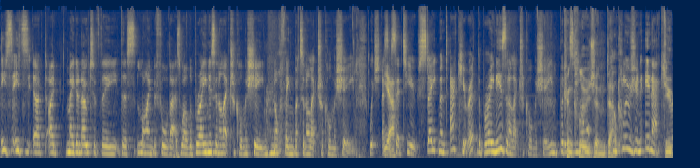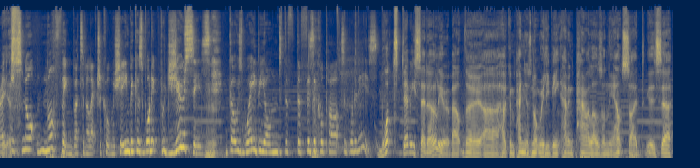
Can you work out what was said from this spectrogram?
it's it's. Uh, I made a note of the this line before that as well. The brain is an electrical machine, nothing but an electrical machine. Which, as I said to you, statement accurate. The brain is an electrical machine, but Conclusion it's not, doubt. conclusion inaccurate. Dubious. It's not nothing but an electrical machine because what it produces goes way beyond the the physical parts of what it is. What Debbie said earlier about the uh, her companions not really being having parallels on the outside is uh,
